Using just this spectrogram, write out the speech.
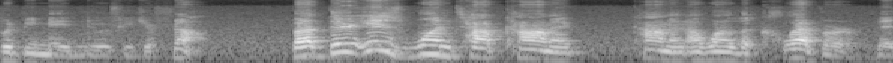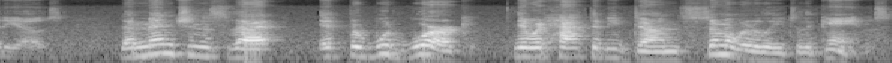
would be made into a feature film. But there is one top comic comment on one of the Clevver videos that mentions that if it would work, it would have to be done similarly to the games.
